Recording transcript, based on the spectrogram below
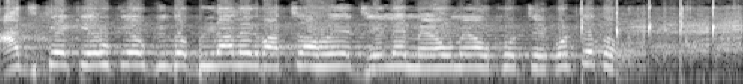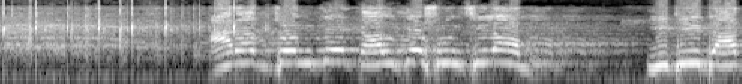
আজকে কেউ কেউ কিন্তু বিড়ালের বাচ্চা হয়ে জেলে ম্যাও ম্যাও করছে করছে তো? আর একজনকে কালকে শুনছিলাম, ইডি ডাক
